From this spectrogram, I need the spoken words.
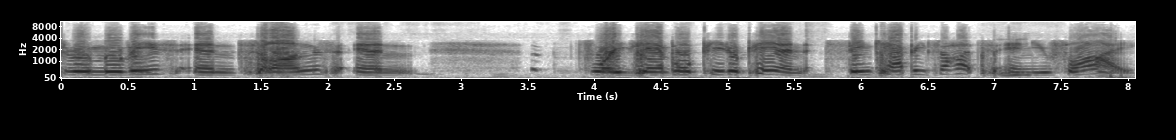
through movies and songs and for example, Peter Pan, think happy thoughts mm-hmm. and you fly.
